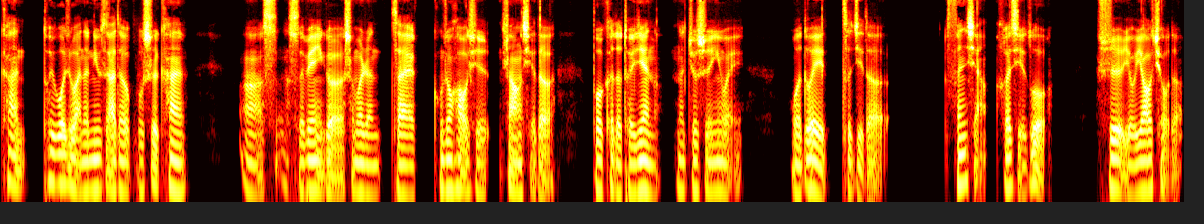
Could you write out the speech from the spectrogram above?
看推波助澜的 newsletter？不是看啊随随便一个什么人在公众号写上写的博客的推荐呢？那就是因为我对自己的分享和写作是有要求的，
